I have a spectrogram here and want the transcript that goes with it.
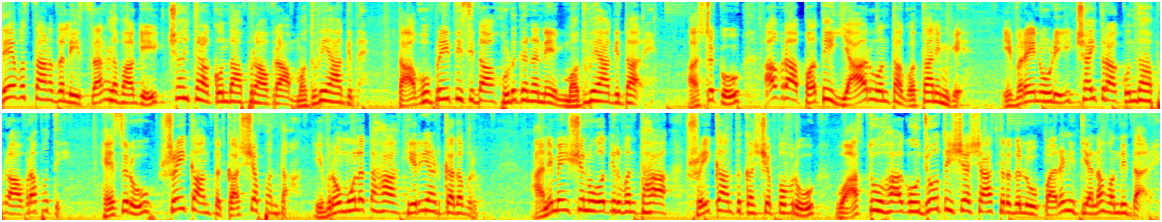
ದೇವಸ್ಥಾನದಲ್ಲಿ ಸರಳವಾಗಿ ಚೈತ್ರಾ ಕುಂದಾಪುರ ಅವರ ಮದುವೆಯಾಗಿದೆ ತಾವು ಪ್ರೀತಿಸಿದ ಹುಡುಗನನ್ನೇ ಮದುವೆಯಾಗಿದ್ದಾರೆ ಅಷ್ಟಕ್ಕೂ ಅವರ ಪತಿ ಯಾರು ಅಂತ ಗೊತ್ತಾ ನಿಮಗೆ? ಇವರೇ ನೋಡಿ ಚೈತ್ರಾ ಕುಂದಾಪುರ ಅವರ ಪತಿ. ಹೆಸರು ಶ್ರೀಕಾಂತ್ ಕಶ್ಯಪ್ ಅಂತ. ಇವರು ಮೂಲತಃ ಹಿರಿಯಡ್ಕದವರು ಅನಿಮೇಷನ್ ಓದಿರುವಂತಹ ಶ್ರೀಕಾಂತ್ ಕಶ್ಯಪ್ ಅವರು ವಾಸ್ತು ಹಾಗೂ ಜ್ಯೋತಿಷ್ಯ ಶಾಸ್ತ್ರದಲ್ಲೂ ಪರಿಣಿತಿಯನ್ನು ಹೊಂದಿದ್ದಾರೆ.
